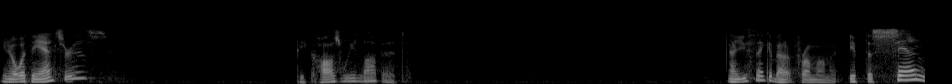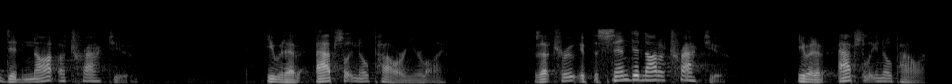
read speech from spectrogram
You know what the answer is? Because we love it. Now, you think about it for a moment. If the sin did not attract you, it would have absolutely no power in your life. Is that true? If the sin did not attract you, it would have absolutely no power.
